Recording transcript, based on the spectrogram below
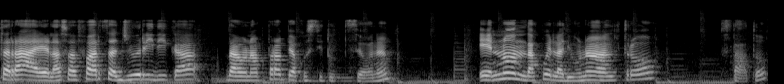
trae la sua forza giuridica da una propria Costituzione e non da quella di un altro Stato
